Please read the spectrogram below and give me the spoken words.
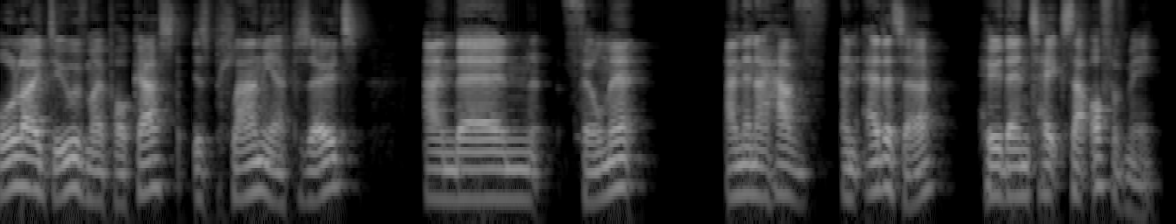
all I do with my podcast is plan the episodes and then film it. And then I have an editor who then takes that off of me.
